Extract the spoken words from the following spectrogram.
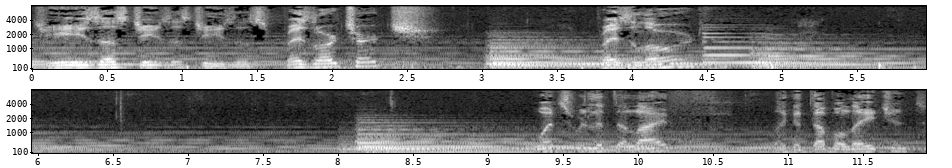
Jesus, Jesus, Jesus. Praise the Lord, church. Praise the Lord. Double agent,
